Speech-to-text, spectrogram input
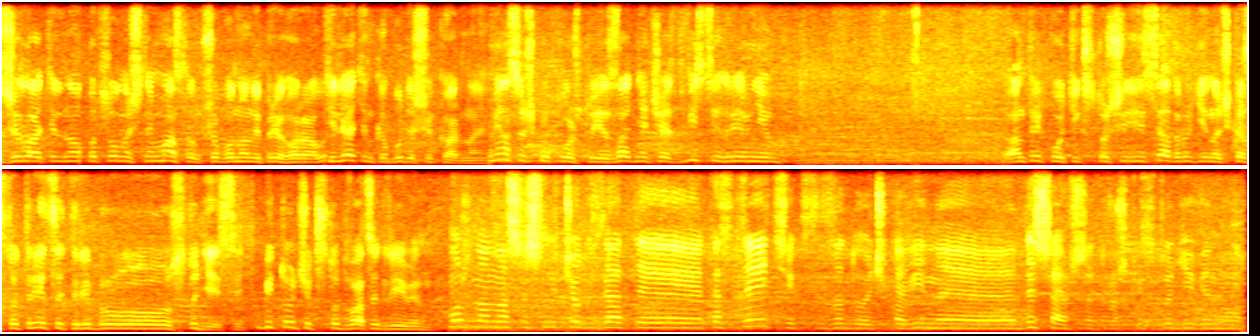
желательно подсолнечним маслом, щоб воно не пригорало. Телятинка буде шикарна. М'ясочко коштує задня частина 200 гривень, Антрикотик 160, грудиночка 130, ребро 110. Біточок 120 гривень. Можна на шашличок взяти кастречик з задочка, він е, дешевше трошки, 190.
